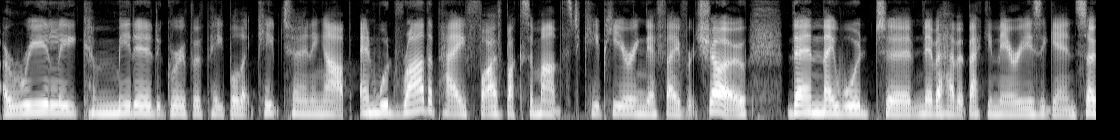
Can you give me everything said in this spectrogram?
a really committed group of people that keep turning up and would rather pay five bucks a month to keep hearing their favorite show than they would to never have it back in their ears again. So,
